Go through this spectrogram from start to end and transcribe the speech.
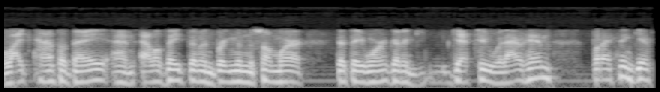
like Tampa Bay and elevate them and bring them to somewhere that they weren't going to get to without him. But I think if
